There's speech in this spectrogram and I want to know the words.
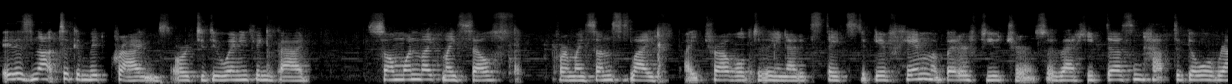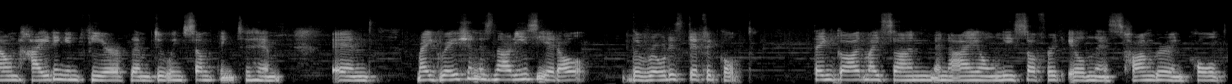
it is not to commit crimes or to do anything bad. Someone like myself, for my son's life, I traveled to the United States to give him a better future so that he doesn't have to go around hiding in fear of them doing something to him. And migration is not easy at all. The road is difficult. Thank God my son and I only suffered illness, hunger, and cold.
